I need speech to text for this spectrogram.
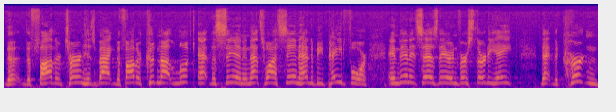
the, the father turned his back. The father could not look at the sin, and that's why sin had to be paid for. And then it says there in verse 38 that the curtain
